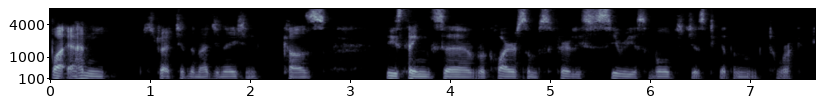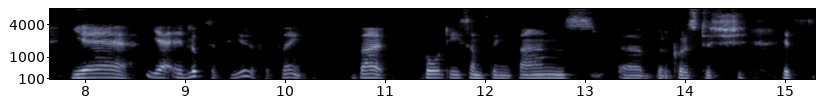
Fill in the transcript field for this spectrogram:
by any stretch of the imagination, because these things uh, require some fairly serious voltages to get them to work. Yeah, yeah, it looks a beautiful thing. About 40 something pounds, uh, but of course, to sh- it's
